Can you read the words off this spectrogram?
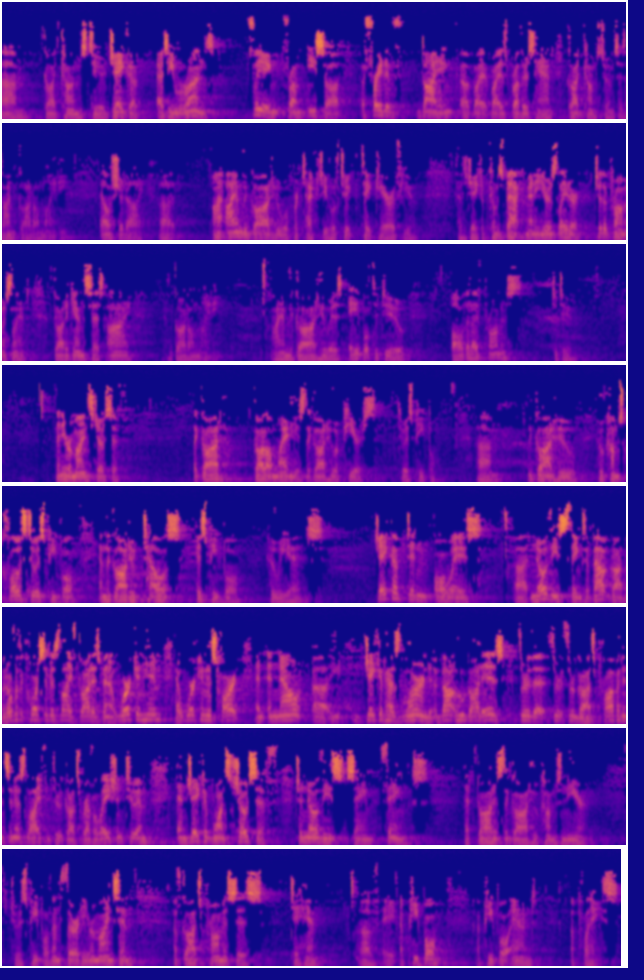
Um, God comes to Jacob as he runs, fleeing from Esau, afraid of dying uh, by, by his brother's hand. God comes to him and says, I'm God Almighty, El Shaddai. Uh, I, I, am the God who will protect you, who will take, take care of you. As Jacob comes back many years later to the promised land, God again says, I am God Almighty. I am the God who is able to do all that I've promised to do. Then he reminds Joseph that God, God Almighty is the God who appears to his people, um, the God who, who comes close to his people, and the God who tells his people who he is. Jacob didn't always uh, know these things about God. But over the course of his life, God has been at work in him, at work in his heart, and, and now uh, he, Jacob has learned about who God is through, the, through, through God's providence in his life and through God's revelation to him. And Jacob wants Joseph to know these same things that God is the God who comes near to his people. Then, third, he reminds him of God's promises to him of a, a people, a people, and a place.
